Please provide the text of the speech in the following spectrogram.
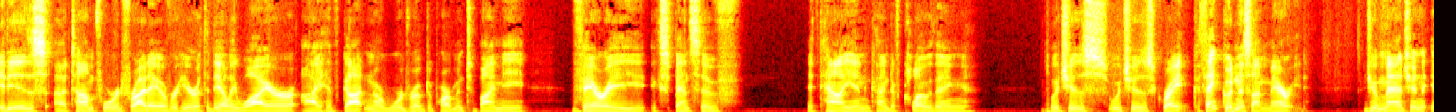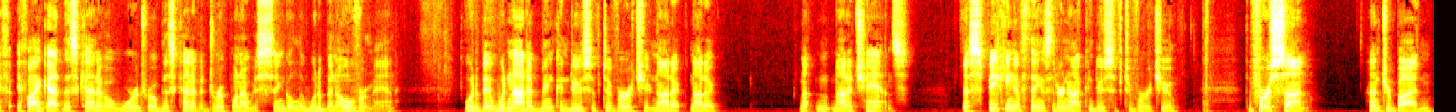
It is uh, Tom Ford Friday over here at the Daily Wire. I have gotten our wardrobe department to buy me very expensive Italian kind of clothing, which is which is great. Thank goodness I'm married. Could you imagine if, if I got this kind of a wardrobe, this kind of a drip when I was single, it would have been over, man. Would have been would not have been conducive to virtue, not a not a not, not a chance. Now, speaking of things that are not conducive to virtue, the first son, Hunter Biden,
